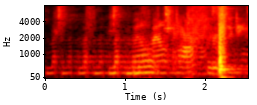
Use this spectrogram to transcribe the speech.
Mount Cassidy.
